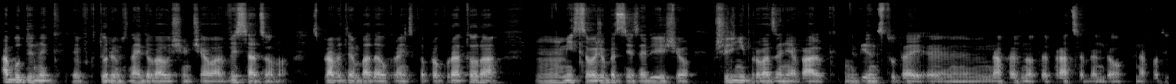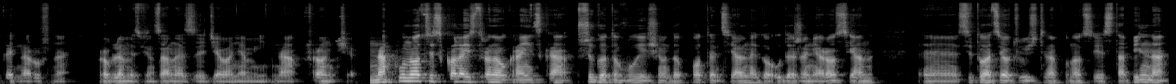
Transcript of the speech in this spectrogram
a budynek, w którym znajdowały się ciała, wysadzono. Sprawę tę bada ukraińska prokuratura. Mm, miejscowość obecnie znajduje się przy linii prowadzenia walk, więc tutaj e, na pewno te prace będą napotykać na różne problemy związane z działaniami na froncie. Na północy z kolei strona ukraińska przygotowuje się do potencjalnego uderzenia Rosjan. E, sytuacja oczywiście na północy jest stabilna,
